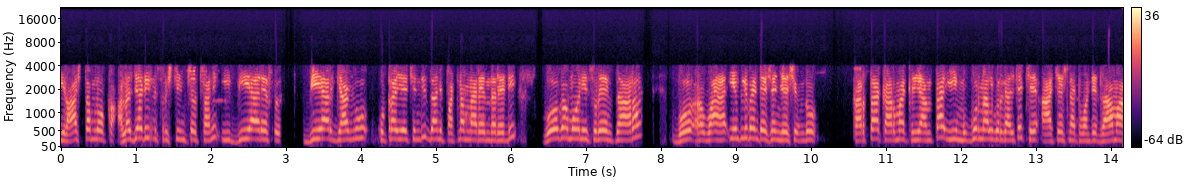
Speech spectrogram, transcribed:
ఈ రాష్ట్రంలో ఒక అలజడిని సృష్టించవచ్చు అని ఈ బీఆర్ఎస్ బీఆర్ గ్యాంగ్ కుట్ర చేసింది. దాని పట్నం నరేందర్ రెడ్డి భోగమోని సురేష్ ద్వారా ఇంప్లిమెంటేషన్ చేసిండు. కర్త కర్మ క్రియ అంతా ఈ ముగ్గురు నలుగురు కలిసి చేసినటువంటి డ్రామా.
